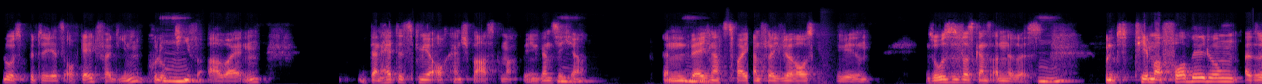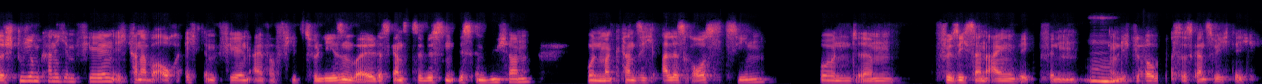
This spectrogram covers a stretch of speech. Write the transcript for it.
los, bitte jetzt auch Geld verdienen, produktiv mhm. arbeiten, dann hätte es mir auch keinen Spaß gemacht, bin ich ganz sicher. Mhm. Dann wäre ich mhm. nach zwei Jahren vielleicht wieder raus gewesen. So ist es was ganz anderes. Und Thema Vorbildung, also das Studium kann ich empfehlen. Ich kann aber auch echt empfehlen, einfach viel zu lesen, weil das ganze Wissen ist in Büchern und man kann sich alles rausziehen und ähm, für sich seinen eigenen Weg finden. Mhm. Und ich glaube, das ist ganz wichtig.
